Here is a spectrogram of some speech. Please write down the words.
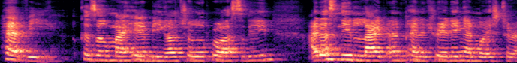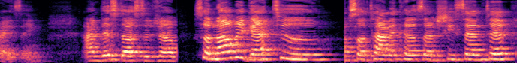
heavy because of my hair being ultra low porosity. I just need light and penetrating and moisturizing. And this does the job. So now we get to Soultanicals and She Scented.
